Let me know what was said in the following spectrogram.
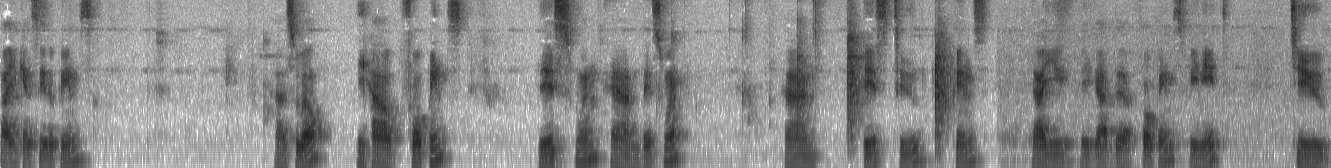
now you can see the pins as well. We have four pins, this one and this one, and these two pins. Now you we got the four pins we need to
